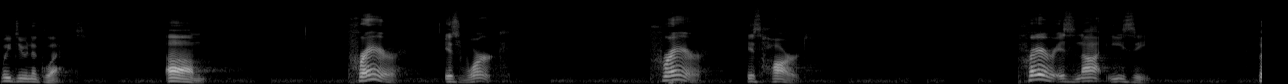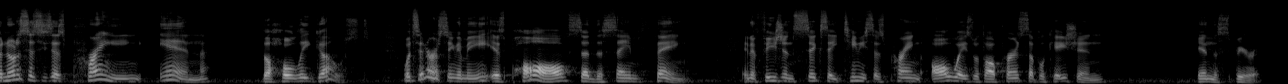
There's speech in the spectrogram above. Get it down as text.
We do neglect. Um, prayer is work, prayer is hard. Prayer is not easy. But notice this he says, praying in the Holy Ghost. What's interesting to me is Paul said the same thing. In Ephesians 6 18, he says, praying always with all prayer and supplication in the Spirit.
